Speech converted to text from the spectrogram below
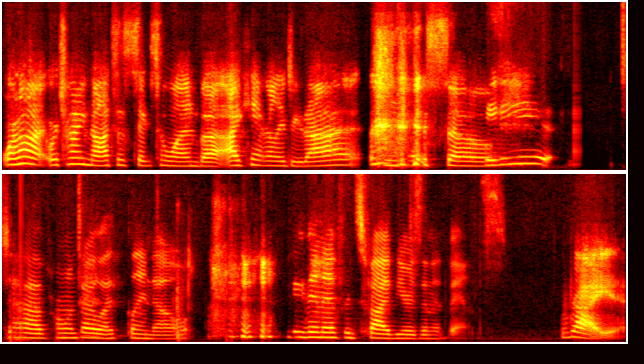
we're not we're trying not to stick to one, but I can't really do that. so maybe to have her entire life planned out, even if it's five years in advance. Right.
